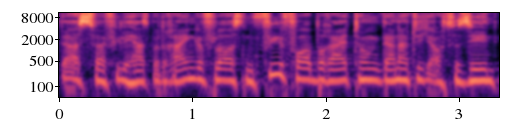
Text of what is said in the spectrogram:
Da ist zwar viel Herz mit reingeflossen, viel Vorbereitung, dann natürlich auch zu sehen,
